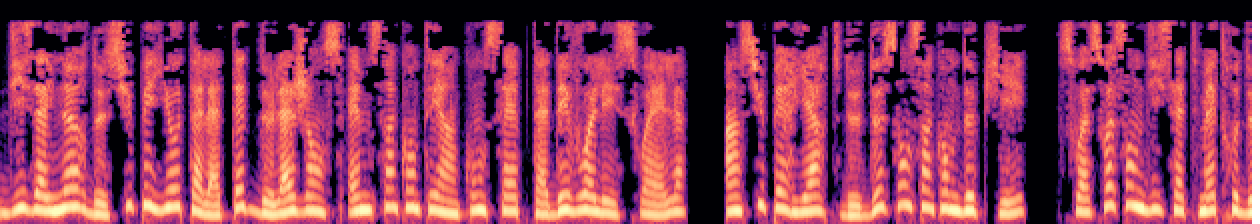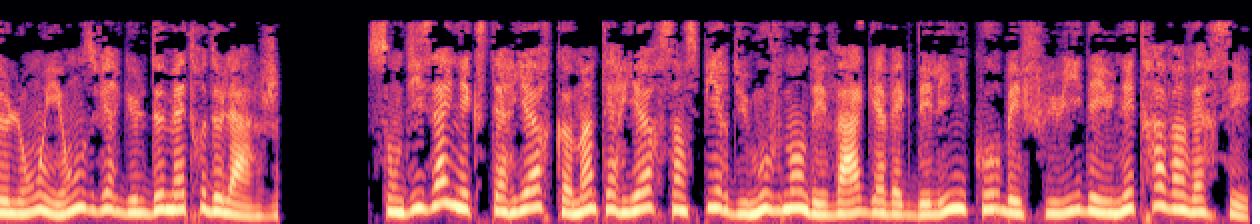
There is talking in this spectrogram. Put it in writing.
designer de super yacht à la tête de l'agence M51 Concept a dévoilé Swell, un super yacht de 252 pieds, soit 77 mètres de long et 11,2 mètres de large. Son design extérieur comme intérieur s'inspire du mouvement des vagues avec des lignes courbes et fluides et une étrave inversée.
